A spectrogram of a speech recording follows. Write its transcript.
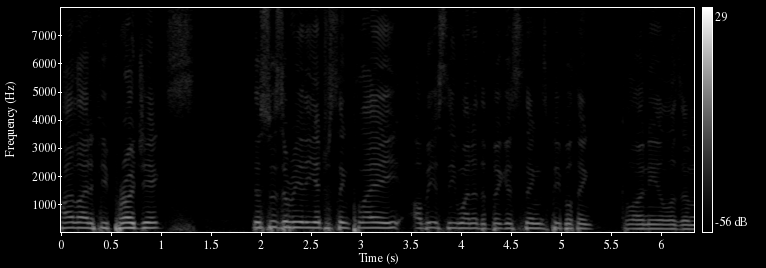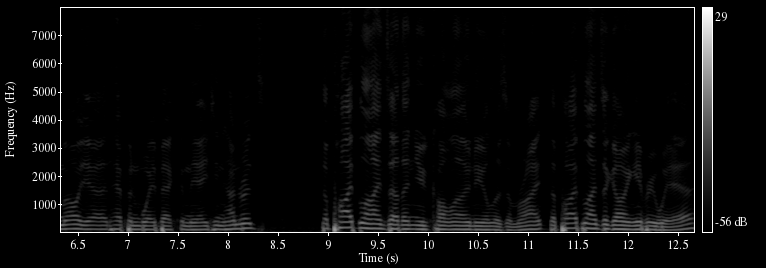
highlight a few projects. This was a really interesting play. Obviously, one of the biggest things people think colonialism. Oh yeah, it happened way back in the 1800s the pipelines are the new colonialism, right? The pipelines are going everywhere,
